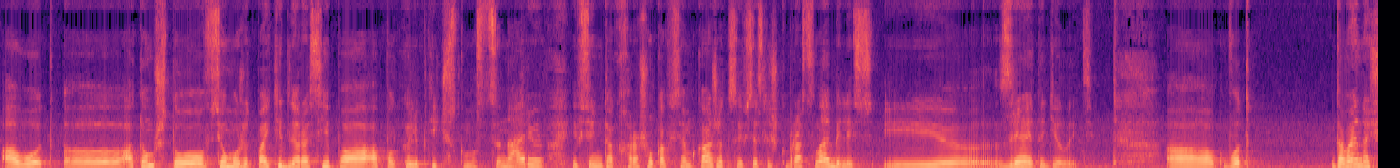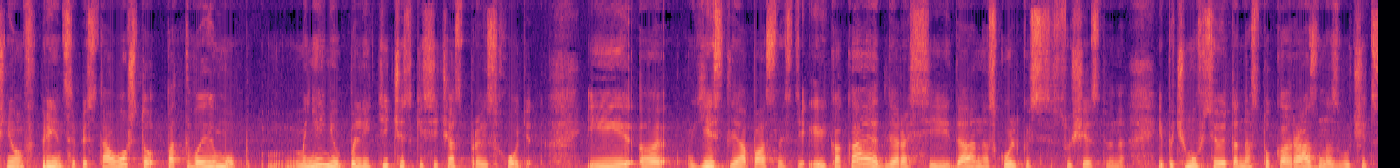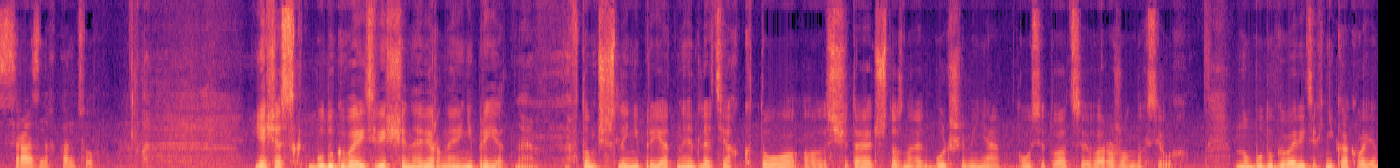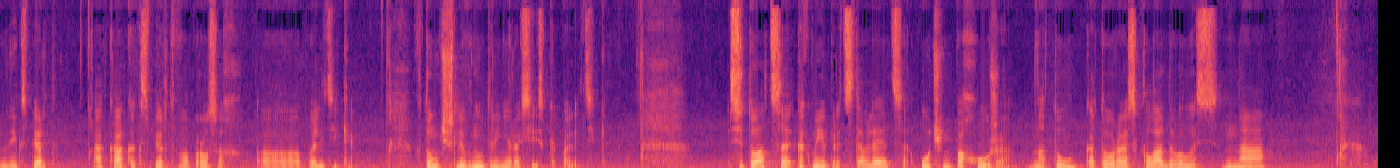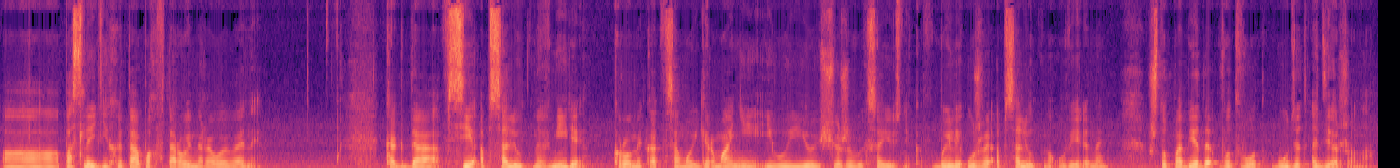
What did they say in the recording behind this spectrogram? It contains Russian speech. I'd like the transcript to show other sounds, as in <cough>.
А вот э, о том, что все может пойти для России по апокалиптическому сценарию, и все не так хорошо, как всем кажется, и все слишком расслабились, и э, зря это делаете. Э, вот Давай начнем, в принципе, с того, что, по твоему мнению, политически сейчас происходит. И э, есть ли опасность, и какая для России, да, насколько существенно, и почему все это настолько разно звучит с разных концов? Я сейчас буду говорить вещи, наверное, неприятные. В том числе неприятные для тех, кто э, считает, что знает больше меня о ситуации в вооруженных силах. Но буду говорить их не как военный эксперт – а как эксперт в вопросах э, политики, в том числе внутренней российской политики. Ситуация, как мне представляется, очень похожа на ту, которая складывалась на э, последних этапах Второй мировой войны, когда все абсолютно в мире, кроме как в самой Германии и у ее еще живых союзников, были уже абсолютно уверены, что победа вот-вот будет одержана.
